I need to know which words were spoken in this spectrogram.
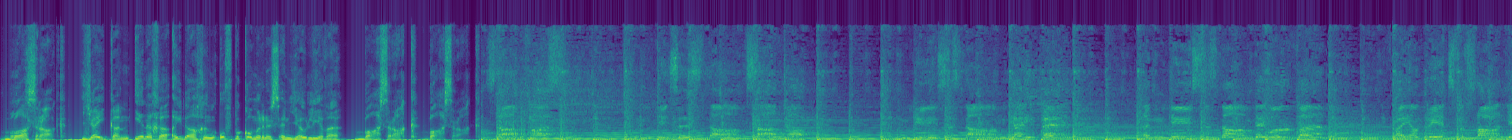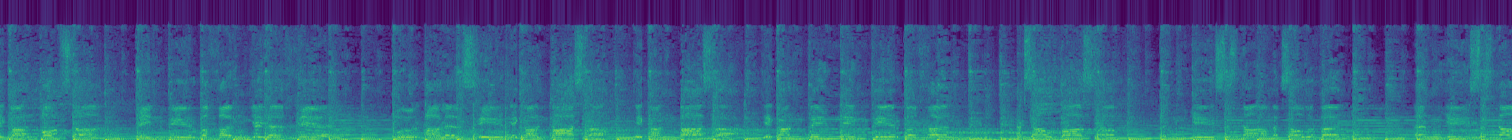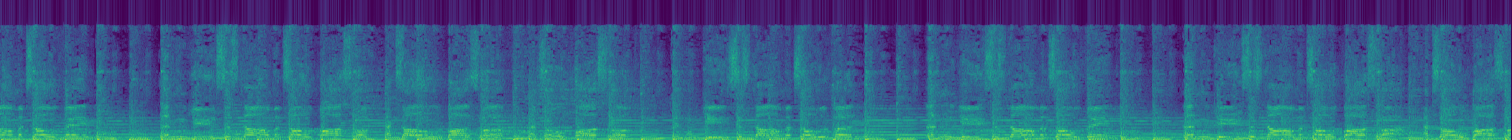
Basraak, jy kan enige uitdaging of bekommernis in jou lewe basraak. Basraak. Staan vas. Jesus naam staan op. In Jesus naam jy ben. In Jesus naam jy oorwin. Die vyand reeds verslaan, jy kan opstaan en weer begin jy regeer. Oor alles hier, jy kan baas raak, jy kan baas raak, jy kan wen en weer begin. Ek sal raak. In Jesus naam ek sal oorwin. In Jesus naam ek sal wen. In Jesus naam ek sal raak. Ek sal raak. Ek sal raak. In Jesus naam ek sal oorwin. In Jesus naam ek sal wen. In Jesus naam ek sal raak. Ek sal baas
